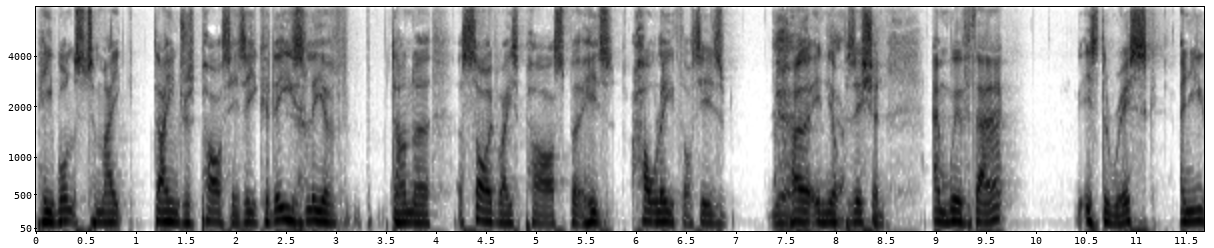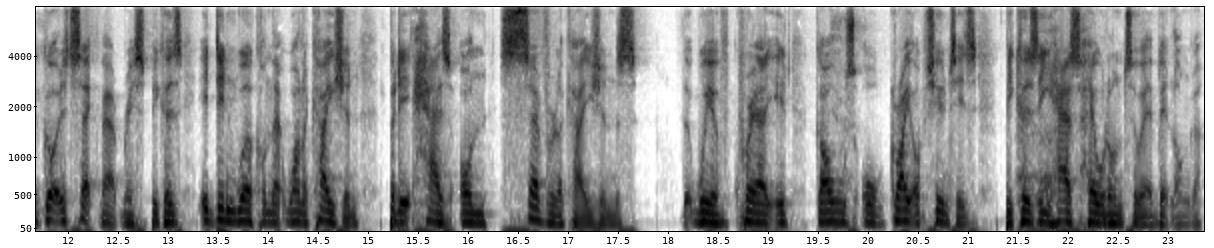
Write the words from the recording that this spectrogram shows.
he wants to make dangerous passes. He could easily have done a, a sideways pass, but his whole ethos is Yeah, hurting the yeah. opposition. And with that, is the risk, and you've got to accept that risk because it didn't work on that one occasion, but it has on several occasions that we have created goals or great opportunities because he has held on to it a bit longer.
